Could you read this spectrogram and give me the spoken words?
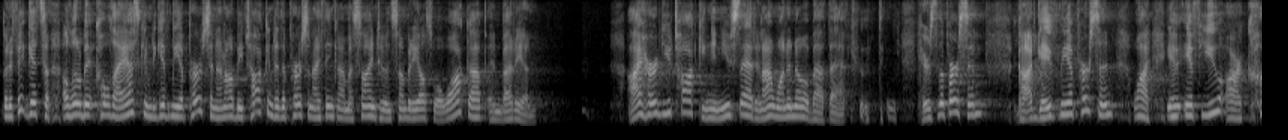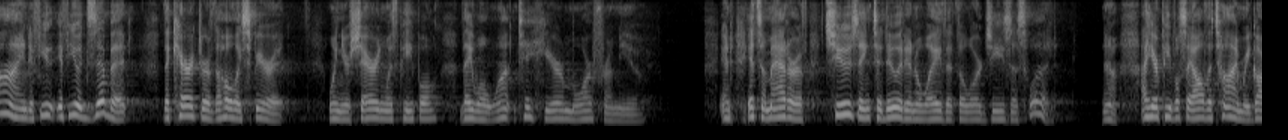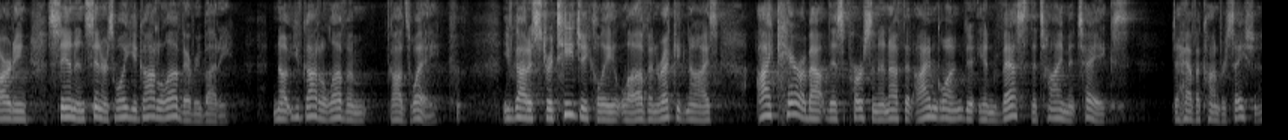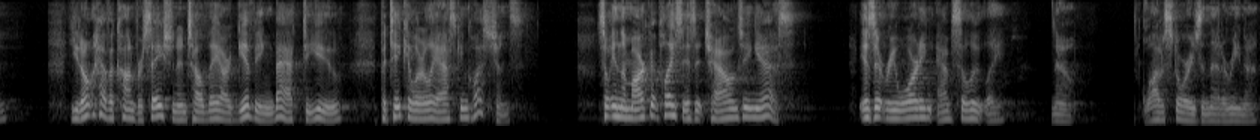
But if it gets a, a, little bit cold, I ask him to give me a person, and I'll be talking to the person I think I'm assigned to, and somebody else will walk up and butt in. I heard you talking, and you said, and I want to know about that. Here's the person. God gave me a person. Why? If, if you are kind, if you, if you exhibit the character of the Holy Spirit when you're sharing with people, they will want to hear more from you. And it's a matter of choosing to do it in a way that the Lord Jesus would. Now, I hear people say all the time regarding sin and sinners, well, you got to love everybody. No, you've got to love them God's way. You've got to strategically love and recognize I care about this person enough that I'm going to invest the time it takes to have a conversation. You don't have a conversation until they are giving back to you particularly asking questions. So, in the marketplace, is it challenging? Yes. Is it rewarding? Absolutely. Now, a lot of stories in that arena.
